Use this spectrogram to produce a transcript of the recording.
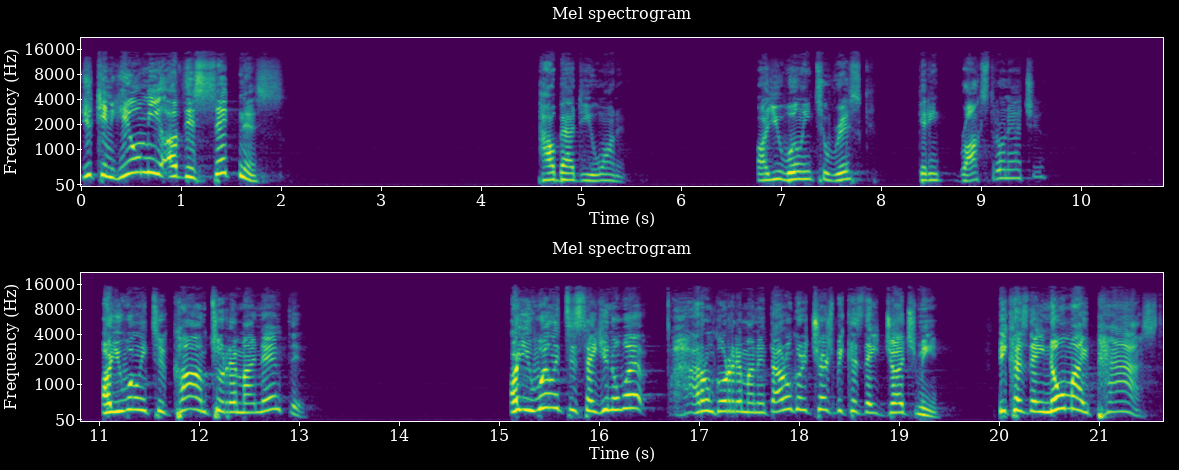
You can heal me of this sickness. How bad do you want it? Are you willing to risk getting rocks thrown at you? Are you willing to come to Remanente? Are you willing to say, you know what? I don't go to remanente. I don't go to church because they judge me, because they know my past,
